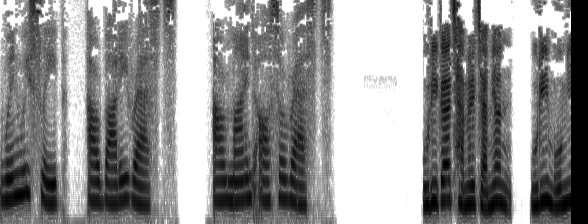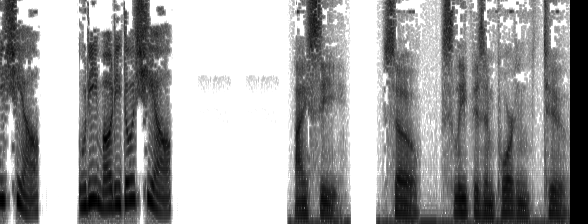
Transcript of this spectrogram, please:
When we sleep, our body rests. Our mind also rests. 우리가 잠을 자면 우리 몸이 쉬어. 우리 머리도 쉬어. I see. So, sleep is important too.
